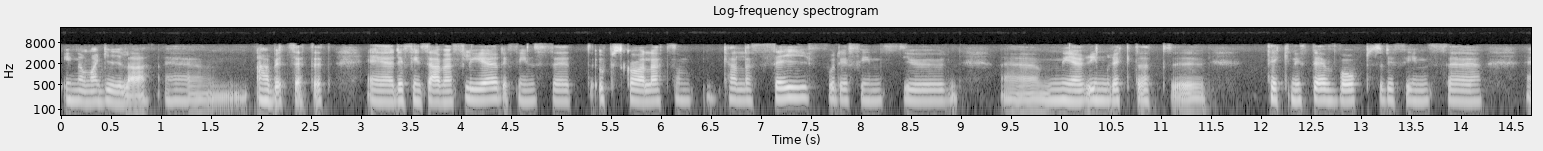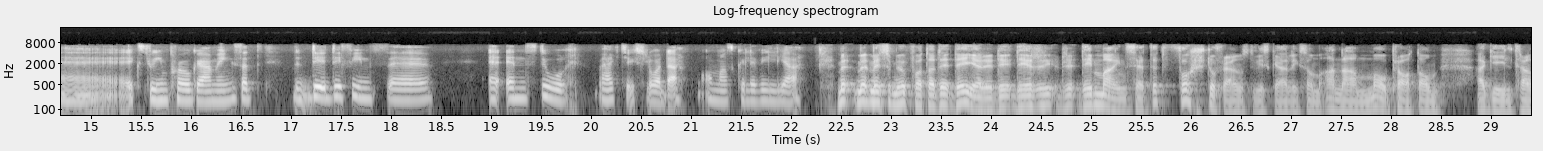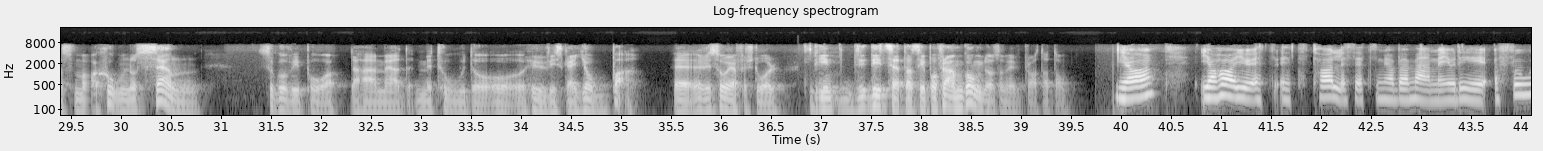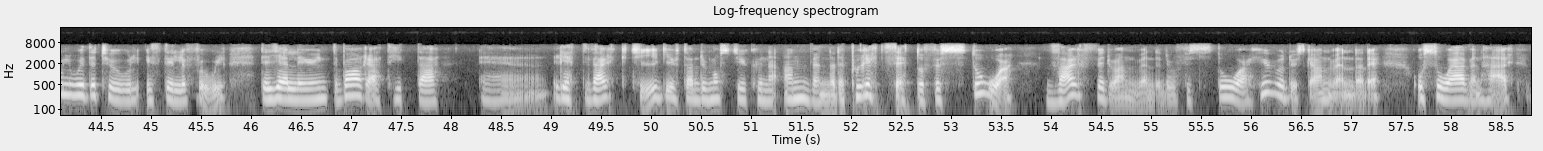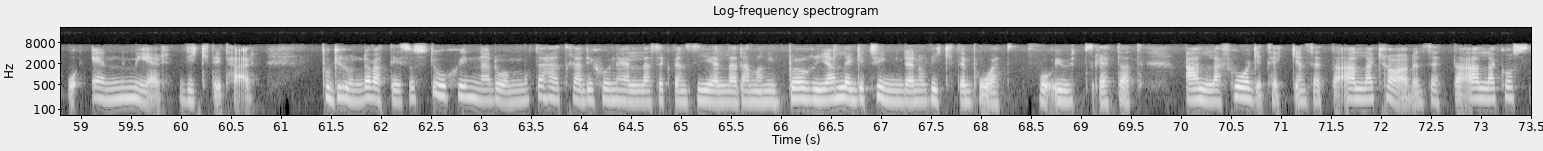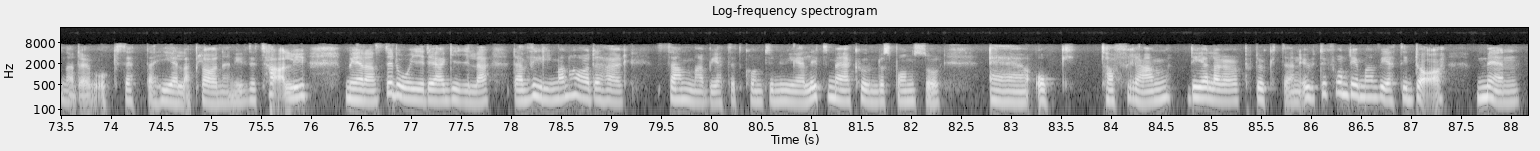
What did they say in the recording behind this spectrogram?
inom agila arbetssättet. det finns även fler, det finns ett uppskalat som kallas SAFE och det finns ju eh, mer inriktat eh, tekniskt DevOps det finns eh, eh, Extreme Programming. Så att det, det finns eh, e-, en stor verktygslåda om man skulle vilja. Men, men, men som jag uppfattar det, det är det, det, är, det är mindsetet först och främst vi ska liksom anamma och prata om agil transformation och sen så går vi på det här med metod och, och hur vi ska jobba. Eh, är det så jag förstår? Ditt sätt att se på framgång då som vi pratat om. Ja, jag har ju ett, ett talesätt som jag bär med mig och det är A fool with a tool is still a fool. Det gäller ju inte bara att hitta eh, rätt verktyg utan du måste ju kunna använda det på rätt sätt och förstå varför du använder det och förstå hur du ska använda det. Och så även här och än mer viktigt här på grund av att det är så stor skillnad då mot det här traditionella sekventiella där man i början lägger tyngden och vikten på att få uträttat alla frågetecken, sätta alla kraven, sätta alla kostnader och sätta hela planen i detalj. Medan det då i det agila, där vill man ha det här samarbetet kontinuerligt med kund och sponsor eh, och ta fram delar av produkten utifrån det man vet idag. Men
